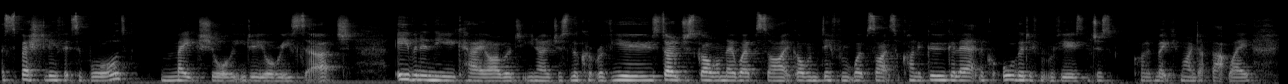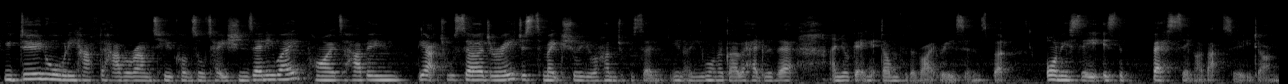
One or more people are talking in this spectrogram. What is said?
especially if it's abroad make sure that you do your research even in the UK, I would, you know, just look at reviews. Don't just go on their website, go on different websites or kind of Google it, look at all the different reviews and just kind of make your mind up that way. You do normally have to have around two consultations anyway prior to having the actual surgery, just to make sure you're 100%, you know, you want to go ahead with it and you're getting it done for the right reasons. But honestly, it's the best thing I've absolutely done.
